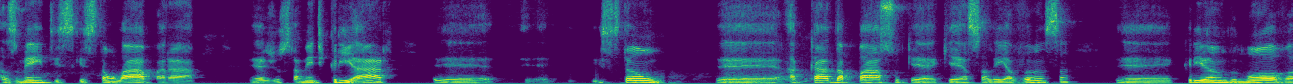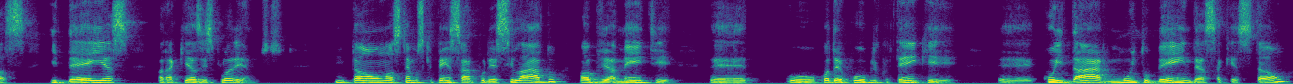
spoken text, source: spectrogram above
as mentes que estão lá para é, justamente criar é, estão é, a cada passo que, é, que essa lei avança criando novas ideias para que as exploremos. Então nós temos que pensar por esse lado. Obviamente o poder público tem que é, cuidar muito bem dessa questão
